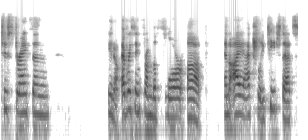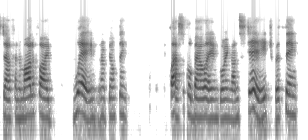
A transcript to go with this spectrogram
to strengthen, you know, everything from the floor up. And I actually teach that stuff in a modified way. I don't think classical ballet and going on stage, but think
